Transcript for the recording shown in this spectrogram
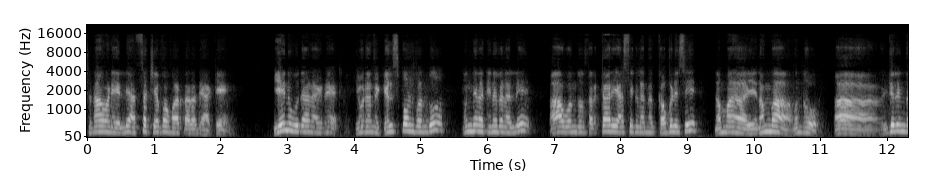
ಚುನಾವಣೆಯಲ್ಲಿ ಹಸ್ತಕ್ಷೇಪ ಮಾಡ್ತಾ ಇರೋದು ಯಾಕೆ? ಏನು ಉದಾಹರಣೆ ಇದೆ? ಇವರನ್ನು ಗೆಲ್ಸ್ಕೊಂಡು ಬಂದು ಮುಂದಿನ ದಿನಗಳಲ್ಲಿ ಆ ಒಂದು ಸರ್ಕಾರಿ ಆಸ್ತಿಗಳನ್ನು ಕಬಳಿಸಿ ನಮ್ಮ ನಮ್ಮ ಒಂದು, ಆ, ಇದರಿಂದ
